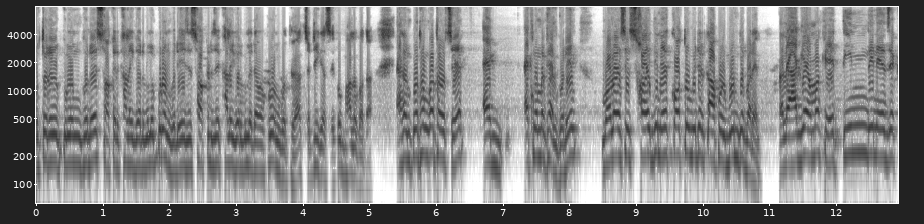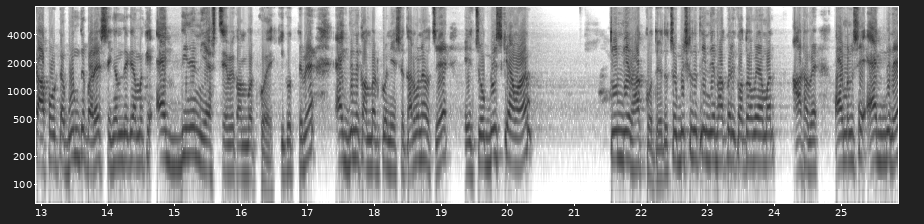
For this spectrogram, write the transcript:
উত্তরের পূরণ করে শখের খালি ঘরগুলো পূরণ করে। এই যে শখের যে খালি ঘরগুলো এটা পূরণ করতে হবে। আচ্ছা ঠিক আছে, খুব ভালো কথা। এখন প্রথম কথা হচ্ছে, এক এক নম্বর খেয়াল করি। বলা হয়েছে ছয় দিনে কত মিটার কাপড় বুনতে পারেন তাহলে আগে আমাকে তিন দিনে যে কাপড়টা বুনতে পারে, সেখান থেকে আমাকে একদিনে নিয়ে আসতে হবে কনভার্ট করে। কি করতে হবে? একদিনে কনভার্ট করে নিয়ে আসতে। তার মানে হচ্ছে, এই চব্বিশকে আমার তিন দিয়ে ভাগ করতে হবে। তো চব্বিশ কে তিন দিয়ে ভাগ করে কত হবে? আমার আট হবে। তার মানে সে একদিনে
